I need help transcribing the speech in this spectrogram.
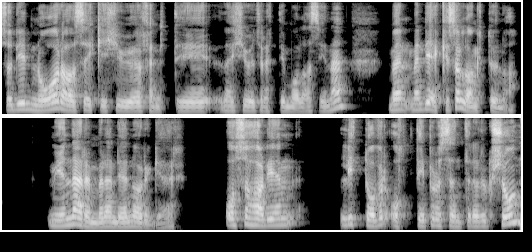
så de når altså ikke 2030-målene sine, men, men, de er ikke så langt unna. Mye nærmere enn det Norge er. Og så har de en litt over 80 reduksjon,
